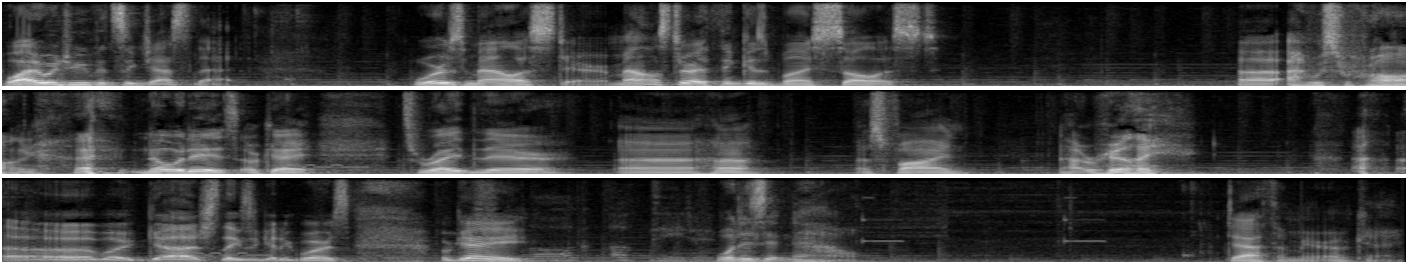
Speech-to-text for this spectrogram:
Why would you even suggest that? Where's Malastare? Malastare, I think, is by Sullust. Uh, I was wrong. no, it is. Okay. It's right there. Uh huh. That's fine. Not really. oh my gosh, things are getting worse. Okay. What is it now? Dathomir, okay.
